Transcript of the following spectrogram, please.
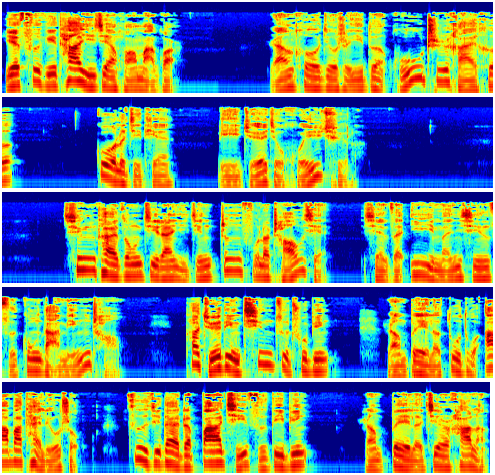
也赐给他一件黄马褂，然后就是一顿胡吃海喝。过了几天，李傕就回去了。清太宗既然已经征服了朝鲜，现在一门心思攻打明朝，他决定亲自出兵，让贝勒都督阿巴泰留守，自己带着八旗子弟兵，让贝勒吉尔哈朗、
